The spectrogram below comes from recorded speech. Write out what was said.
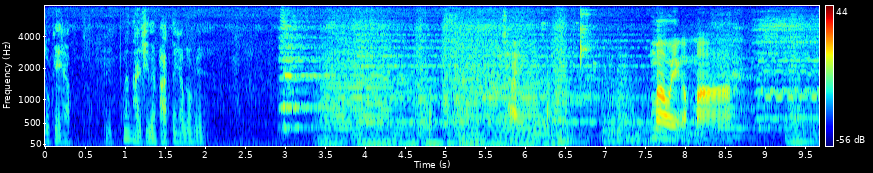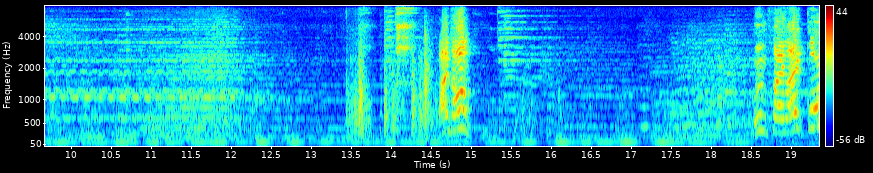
ลูกพี่ครับนั่นนายชินพัฒน์นะครับลูกพี่ ใช่ เมาอย่างกับหมา ปานทอง มึงใส่ไรายกู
